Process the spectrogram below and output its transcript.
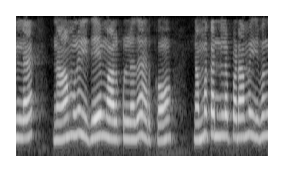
இல்லை? நாமளும் இதே மாலுக்குள்ளே தான் இருக்கோம். நம்ம கண்ணில் படாமல் இவங்க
